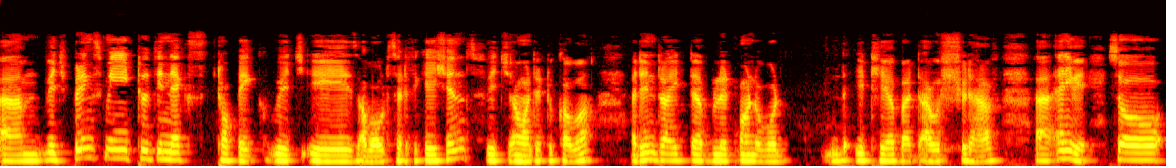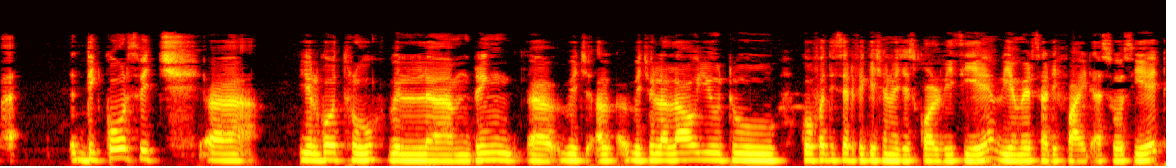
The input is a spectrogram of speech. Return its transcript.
Um, which brings me to the next topic which is about certifications which I wanted to cover. I didn't write a bullet point about it here but I should have. Uh, anyway so uh, the course which uh, you'll go through will um, bring uh, which uh, which will allow you to go for the certification which is called VCA VMware Certified Associate.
